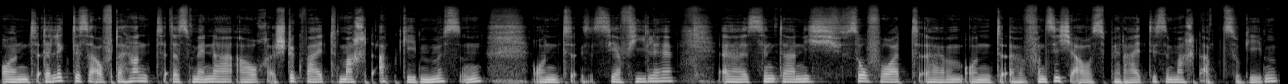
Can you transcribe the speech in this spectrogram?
Und da liegt es auf der Hand, dass Männer auch ein Stück weit Macht abgeben müssen. Und sehr viele äh, sind da nicht sofort ähm, und äh, von sich aus bereit, diese Macht abzugeben.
